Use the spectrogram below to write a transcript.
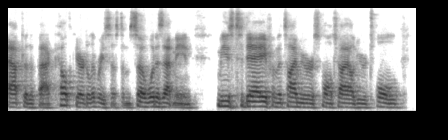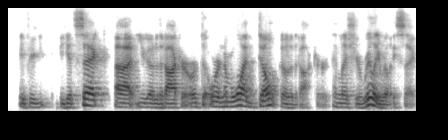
after the fact healthcare delivery system. So what does that mean? It means today, from the time you're a small child, you're told if you if you get sick, uh, you go to the doctor, or or number one, don't go to the doctor unless you're really really sick,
